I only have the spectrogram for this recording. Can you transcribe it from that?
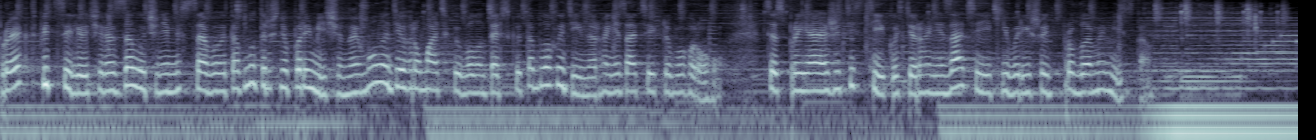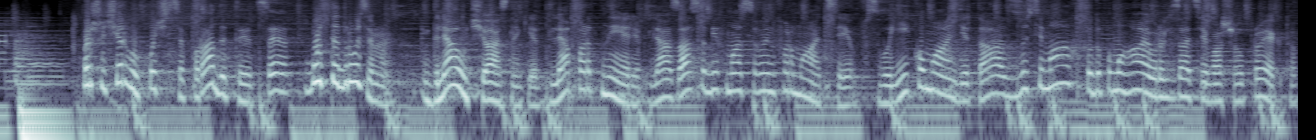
Проект підсилює через залучення місцевої та внутрішньопереміщеної молоді громадської, волонтерської та благодійної організації Кривого Рогу. Це сприяє життєстійкості організацій, які вирішують проблеми міста. В першу чергу хочеться порадити це будьте друзями для учасників, для партнерів, для засобів масової інформації в своїй команді та з усіма, хто допомагає у реалізації вашого проєкту.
